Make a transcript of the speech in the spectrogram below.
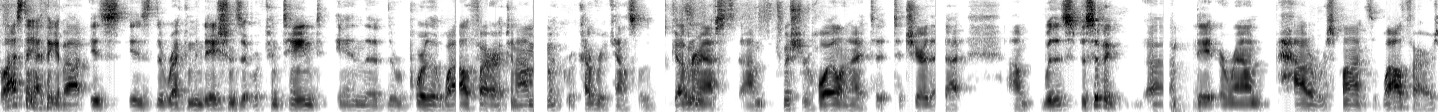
the last thing I think about is is the recommendations that were contained in the, the report of the Wildfire Economic Recovery Council. The governor asked um, Commissioner Hoyle and I to, to chair that um, with a specific uh, date around how to respond to wildfires.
